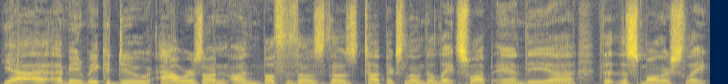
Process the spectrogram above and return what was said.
Yeah, I, I, mean, we could do hours on, on both of those those topics alone, the late swap and the uh, the, the smaller slate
